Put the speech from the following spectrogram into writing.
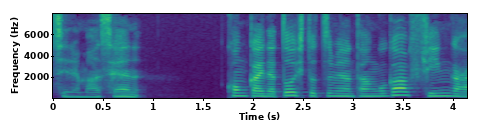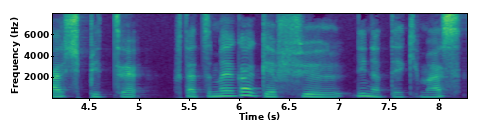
しれません。今回だと一つ目の単語が Fingerspitze、二つ目が Gefühl になっていきます。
